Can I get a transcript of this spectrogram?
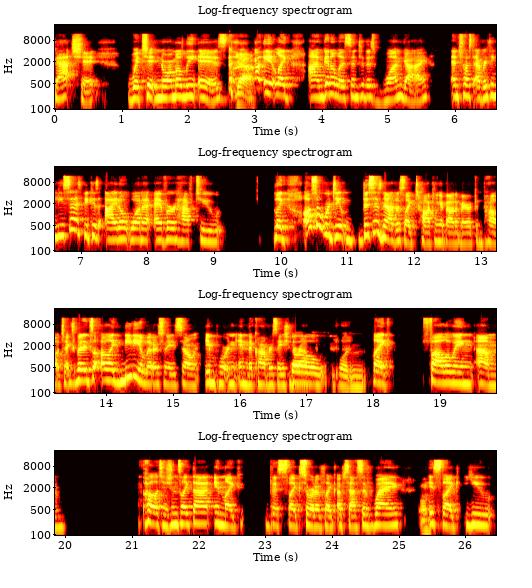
batshit which it normally is. Yeah. It like i'm gonna listen to this one guy and trust everything he says because i don't want to ever have to like also we're dealing this is now just like talking about american politics but it's uh, like media literacy is so important in the conversation around So important. like following um politicians like that in like this like sort of like obsessive way Mhm. it's like you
